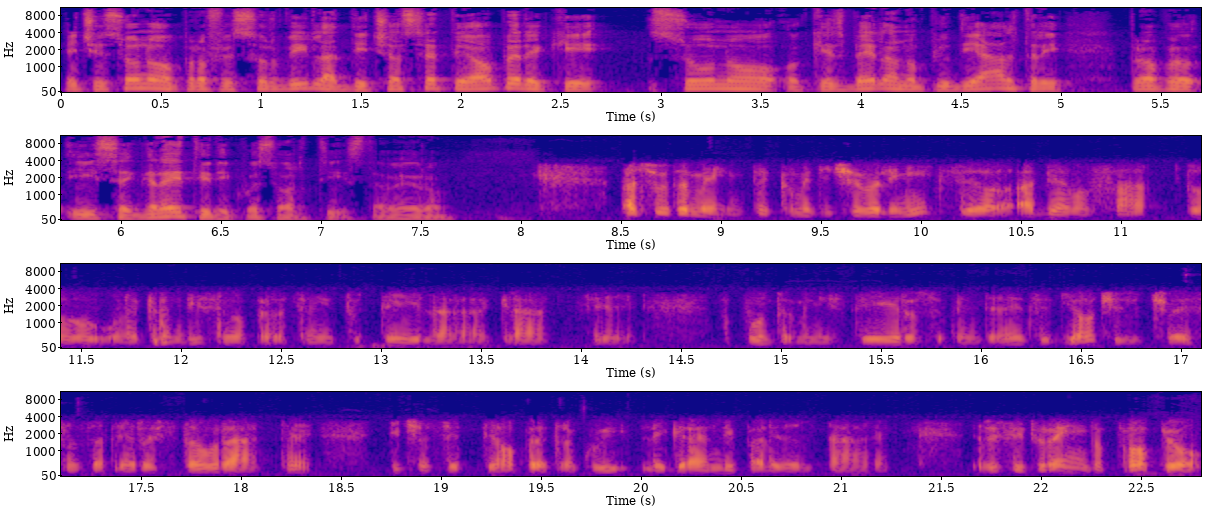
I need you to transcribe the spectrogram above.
e ci sono, professor Villa, 17 opere che, sono, che svelano più di altri proprio i segreti di questo artista, vero? Assolutamente, come dicevo all'inizio abbiamo fatto una grandissima operazione di tutela grazie appunto al Ministero, Soprintendenza e Diocesi, cioè sono state restaurate 17 opere, tra cui le grandi pale d'altare, restituendo proprio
